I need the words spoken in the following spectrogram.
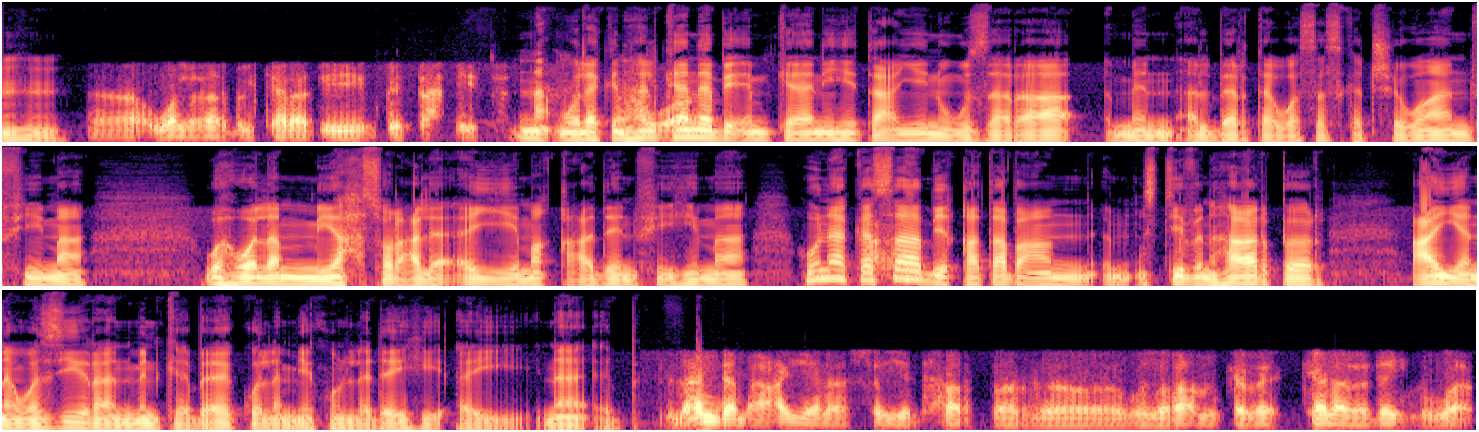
آه، والغرب الكندي بالتحديد. نعم ولكن هل كان بإمكانه تعيين وزراء من ألبرتا وساسكاتشوان فيما وهو لم يحصل على أي مقعد فيهما. هناك سابقة طبعا ستيفن هاربر عين وزيرا من كيبيك ولم يكن لديه أي نائب. عندما عين السيد هاربر آه، وزراء من كيبيك كان لديه نواب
